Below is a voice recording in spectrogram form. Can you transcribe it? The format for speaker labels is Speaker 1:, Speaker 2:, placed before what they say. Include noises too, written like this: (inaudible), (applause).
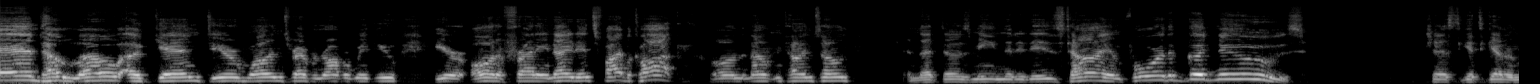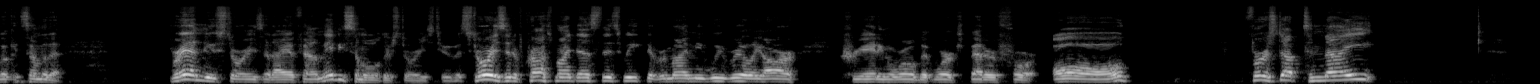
Speaker 1: And hello again, dear ones. Reverend Robert with you here on a Friday night. It's five o'clock on the Mountain Time Zone. And that does mean that it is time for the good news. Chance to get together and look at some of the brand new stories that I have found, maybe some older stories too, but stories that have crossed my desk this week that remind me we really are creating a world that works better for all. First up tonight,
